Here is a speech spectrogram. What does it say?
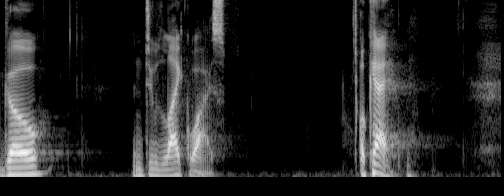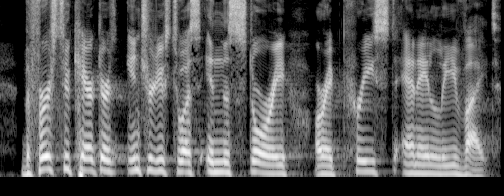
Go and do likewise. Okay. The first two characters introduced to us in the story are a priest and a Levite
